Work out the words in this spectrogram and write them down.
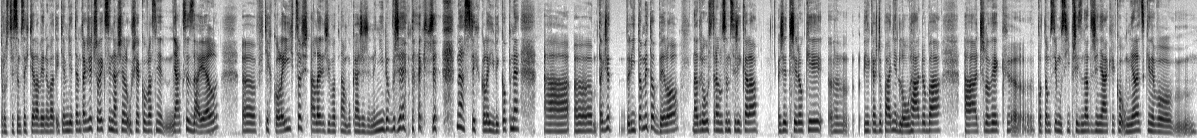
prostě jsem se chtěla věnovat i těm dětem, takže člověk si našel už jako vlastně nějak se zajel eh, v těch kolejích, což ale život nám ukáže, že není dobře, takže nás z těch kolejí vykopne. A uh, takže líto mi to bylo. Na druhou stranu jsem si říkala, že tři roky je každopádně dlouhá doba a člověk potom si musí přiznat, že nějak jako umělecky nebo mm,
